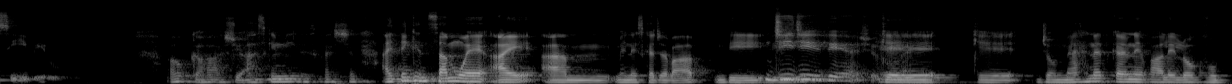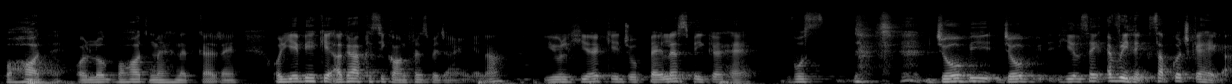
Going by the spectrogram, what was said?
sea view? Oh gosh, you're asking me this question. I I think in some way um میں نے اس کا جواب محنت کرنے والے لوگ وہ بہت ہیں اور لوگ بہت محنت کر رہے ہیں اور یہ بھی ہے کہ اگر آپ کسی کانفرنس پہ جائیں گے نا یو ول ہیئر کہ جو پہلا اسپیکر ہے وہ جو بھی جو سے ایوری تھنگ سب کچھ کہے گا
